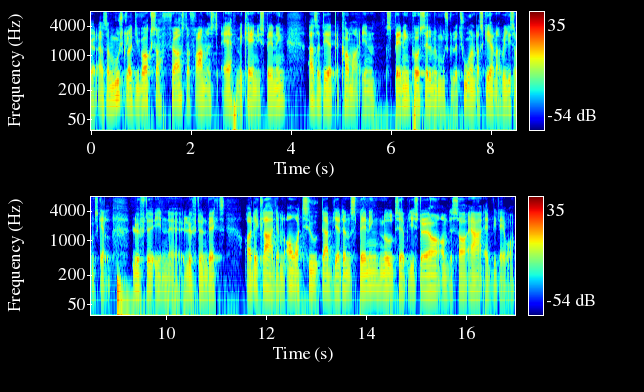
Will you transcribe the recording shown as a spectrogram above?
Altså muskler, de vokser først og fremmest af mekanisk spænding. Altså det, at der kommer en spænding på selve muskulaturen, der sker, når vi ligesom skal løfte en, øh, løfte en vægt. Og det er klart, at over tid, der bliver den spænding nødt til at blive større, om det så er, at vi laver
